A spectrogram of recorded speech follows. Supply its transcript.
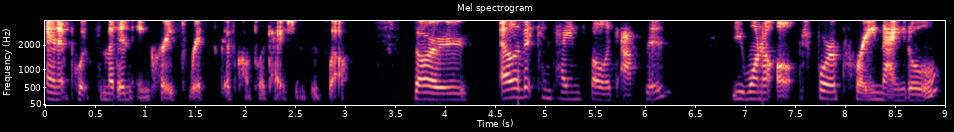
and it puts them at an increased risk of complications as well. So, Elevit contains folic acid. You want to opt for a prenatal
